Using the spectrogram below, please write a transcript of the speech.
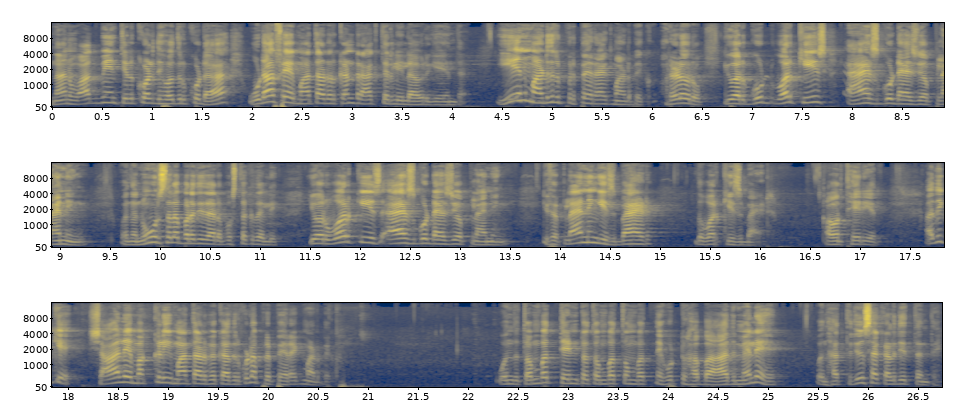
ನಾನು ವಾಗ್ಮಿ ಅಂತ ತಿಳ್ಕೊಳ್ದೆ ಹೋದರೂ ಕೂಡ ಉಡಾಫಿಯಾಗಿ ಮಾತಾಡೋರು ಕಂಡ್ರೆ ಆಗ್ತಿರಲಿಲ್ಲ ಅವರಿಗೆ ಅಂತ. ಏನು ಮಾಡಿದ್ರು ಪ್ರಿಪೇರ್ ಆಗಿ ಮಾಡಬೇಕು. ಅವ್ರು ಹೇಳೋರು your good work is as good as your planning ಒಂದು ನೂರು ಸಲ ಬರೆದಿದ್ದಾರೆ ಪುಸ್ತಕದಲ್ಲಿ your work is as good as your planning if a planning is bad the work is bad ಅವ್ರ ಥೇರಿ ಅದು. ಅದಕ್ಕೆ ಶಾಲೆ ಮಕ್ಕಳಿಗೆ ಮಾತಾಡಬೇಕಾದ್ರೂ ಕೂಡ ಪ್ರಿಪೇರಾಗಿ ಮಾಡಬೇಕು. ಒಂದು ತೊಂಬತ್ತೆಂಟು, ತೊಂಬತ್ತೊಂಬತ್ತನೇ ಹುಟ್ಟುಹಬ್ಬ ಆದಮೇಲೆ ಒಂದು ಹತ್ತು ದಿವಸ ಕಳೆದಿತ್ತಂತೆ.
